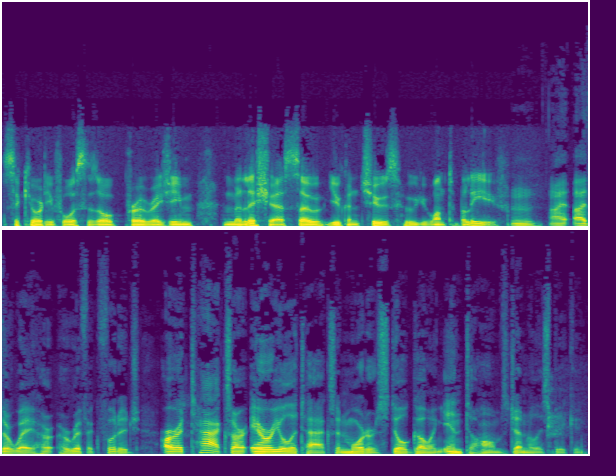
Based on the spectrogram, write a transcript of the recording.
security forces or pro regime militia so you can choose who you want to believe. Mm, either way, hor- horrific footage. Are attacks, are aerial attacks and mortars still going into Homs, generally speaking?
